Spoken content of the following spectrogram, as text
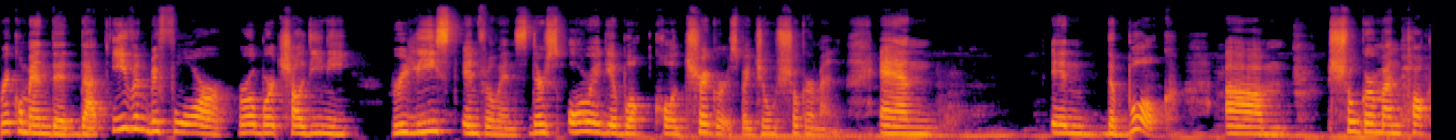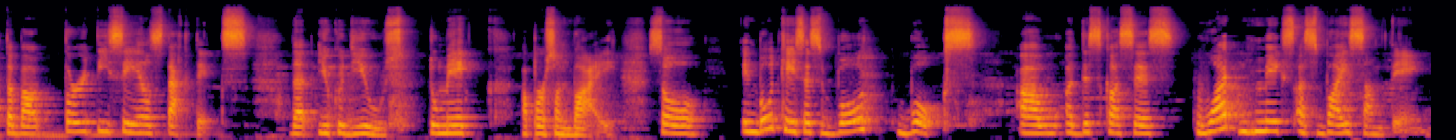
recommended that even before Robert Cialdini released Influence, there's already a book called Triggers by Joe Sugarman. And in the book, um, Sugarman talked about 30 sales tactics that you could use to make a person buy. So in both cases, both books uh, discusses what makes us buy something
